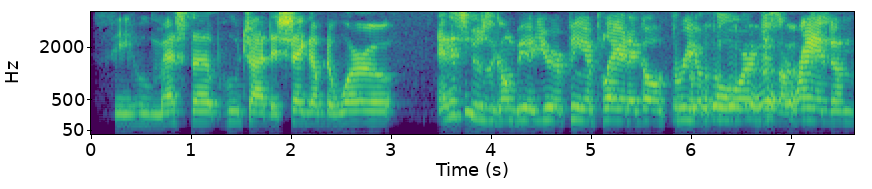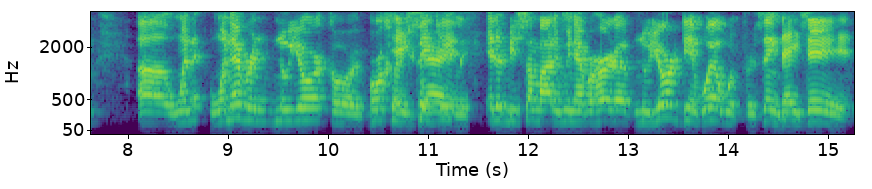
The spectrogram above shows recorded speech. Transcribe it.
see who messed up, who tried to shake up the world. And it's usually going to be a European player that go three or four, just a random. Uh, when whenever New York or Brooklyn pick it, it'll be somebody we never heard of. New York did well with Porzingis. They did.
